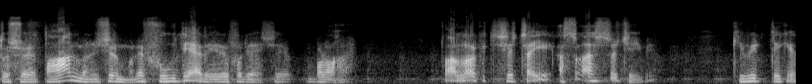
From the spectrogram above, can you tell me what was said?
তো শয়তান মানুষের মনে ফুক দেয় আর এর ফলে সে বড় হয়। তো আল্লাহর কাছে সে চাই আশ্রয় চাইবে। কিবির থেকে,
